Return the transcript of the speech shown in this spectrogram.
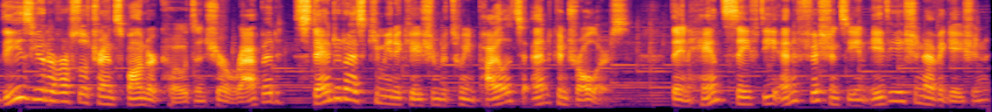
These universal transponder codes ensure rapid, standardized communication between pilots and controllers. They enhance safety and efficiency in aviation navigation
